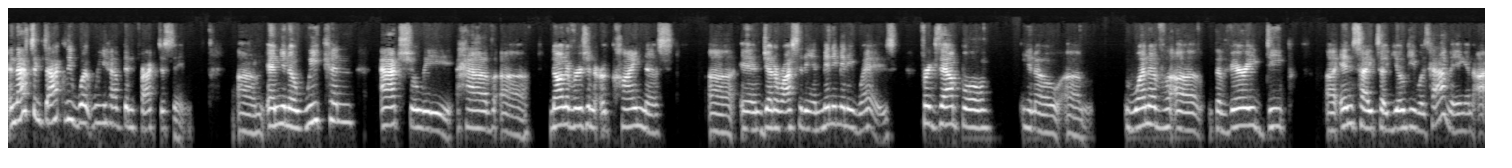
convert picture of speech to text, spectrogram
And that's exactly what we have been practicing. Um, and you know we can actually have uh, non-aversion or kindness uh, and generosity in many many ways for example you know, um, one of uh, the very deep uh, insights a yogi was having, and I,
